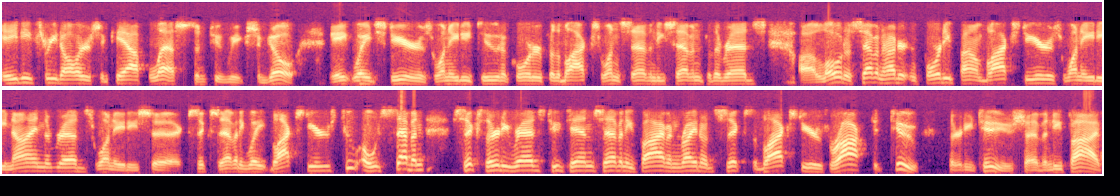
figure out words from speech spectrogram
$83 a calf less than two weeks ago. Eight weight steers, 182 and a quarter for the blacks, 177 for the reds. A load of 740 pound black steers, 189 the reds, 186. 670 weight black steers, 207. 630 reds, 210, 75. And right on six, the black steers rocked at two. 32 75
